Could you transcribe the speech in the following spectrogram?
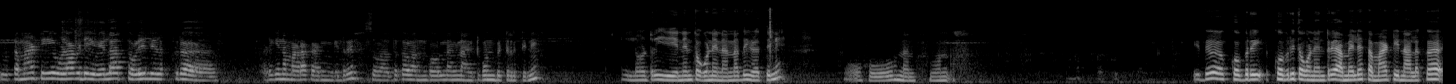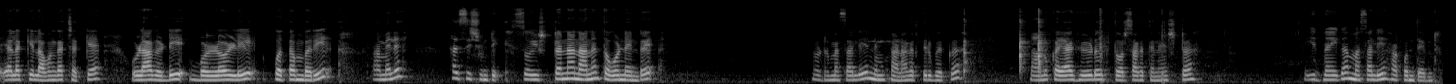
ಇವು ಟಮಾಟಿ, ಉಳ್ಳಾಗಡ್ಡಿ ಇವೆಲ್ಲ ತೊಳಿಲಿಕ್ಕೆ ಅಡುಗೆನ ಮಾಡೋಕ್ಕಾಗಂಗಿದ್ರೆ ಸೊ ಅದಕ್ಕೆ ಒಂದು ಬೌಲ್ನಾಗ ನಾನು ಇಟ್ಕೊಂಡು ಬಿಟ್ಟಿರ್ತೀನಿ. ಇಲ್ಲಿ ನೋಡ್ರಿ ಏನೇನು ತೊಗೊಂಡೇನೆ ಅನ್ನೋದು ಹೇಳ್ತೀನಿ. ಓಹೋ ನನ್ನ ಫೋನ್ ಇದು ಕೊಬ್ಬರಿ ಕೊಬ್ಬರಿ ತೊಗೊಂಡೇನ್ರಿ. ಆಮೇಲೆ ತಮಾಟಿ ನಾಲ್ಕು, ಏಲಕ್ಕಿ ಲವಂಗ ಚಕ್ಕೆ ಉಳ್ಳಾಗಡ್ಡಿ, ಬೆಳ್ಳುಳ್ಳಿ, ಕೊತ್ತಂಬರಿ, ಆಮೇಲೆ ಹಸಿ ಶುಂಠಿ. ಸೊ ಇಷ್ಟನ್ನು ನಾನು ತೊಗೊಂಡೇನ್ರಿ. ನೋಡ್ರಿ ಮಸಾಲೆ ನಿಮ್ಗೆ ಕಾಣಾಗತ್ತಿರ್ಬೇಕು ನಾನು ಕೈಯಾಗಿ ಹಿಡಿದು ತೋರ್ಸಾಕತ್ತೇನೆ ಇಷ್ಟ. ಇದನ್ನ ಈಗ ಮಸಾಲೆ ಹಾಕೊತೇನೆ ರೀ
